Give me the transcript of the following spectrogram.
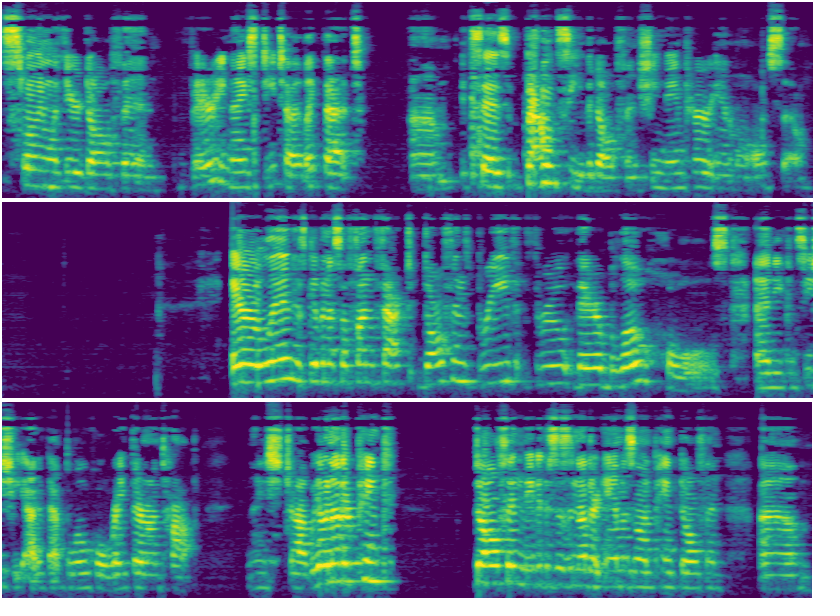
swimming with your dolphin? Very nice detail. I like that. Um, it says Bouncy the dolphin. She named her animal also. Erilyn has given us a fun fact. Dolphins breathe through their blowholes. And you can see she added that blowhole right there on top. Nice job. We have another pink dolphin. Maybe this is another Amazon pink dolphin. Um,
